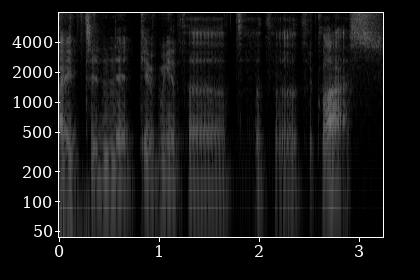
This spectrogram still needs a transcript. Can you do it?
Why didn't it give me the, the, the, the glass?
